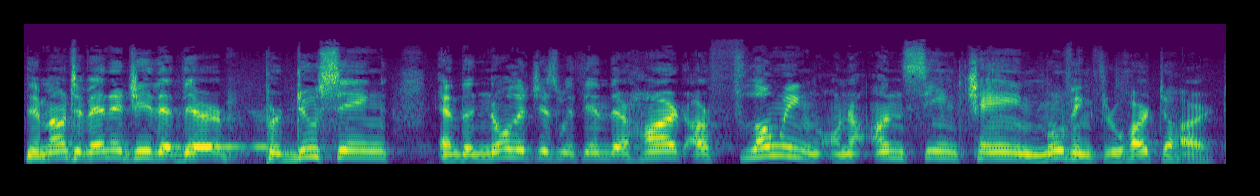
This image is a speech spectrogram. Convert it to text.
The amount of energy that they're producing and the knowledges within their heart are flowing on an unseen chain moving through heart to heart.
